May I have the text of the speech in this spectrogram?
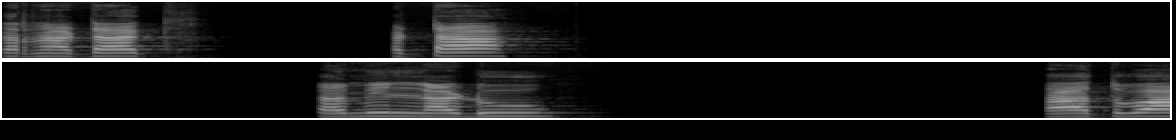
कर्नाटक। छठा। तमिलनाडु। सातवा।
